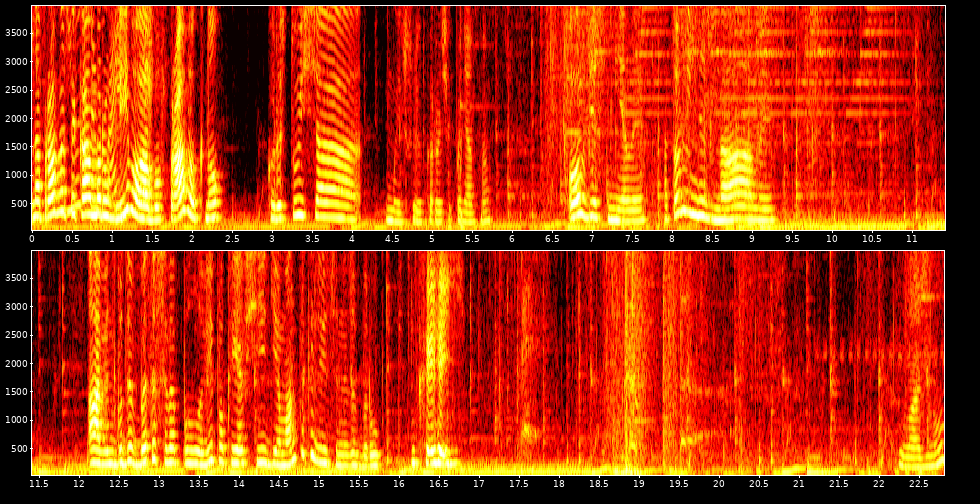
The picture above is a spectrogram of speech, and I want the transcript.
направити камеру вліво або вправо, кноп користуйся мишою, коротше, понятно. Об'яснили. А то ми не знали. А, він буде бити себе по голові, поки я всі діамантики звідси не заберу. Окей. Ладно.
